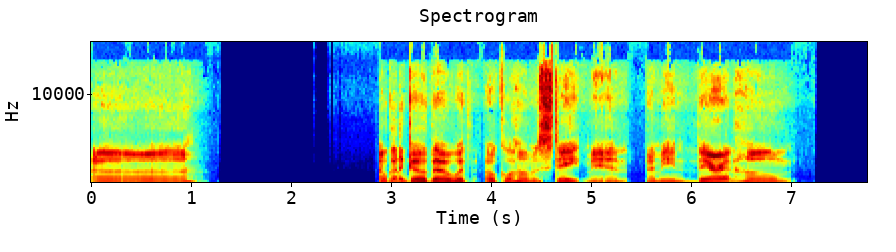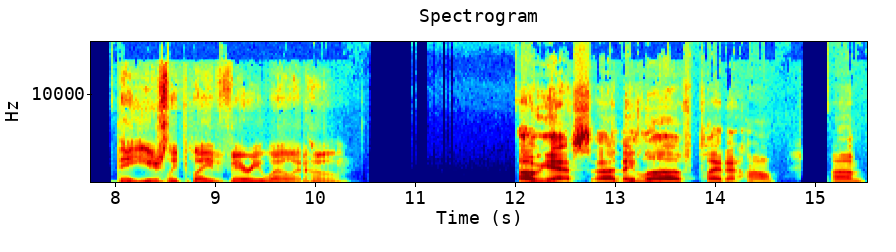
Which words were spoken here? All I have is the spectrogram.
Uh, I'm gonna go though with Oklahoma State, man. I mean, they're at home. They usually play very well at home. Oh yes, uh, they love playing at home. Um,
